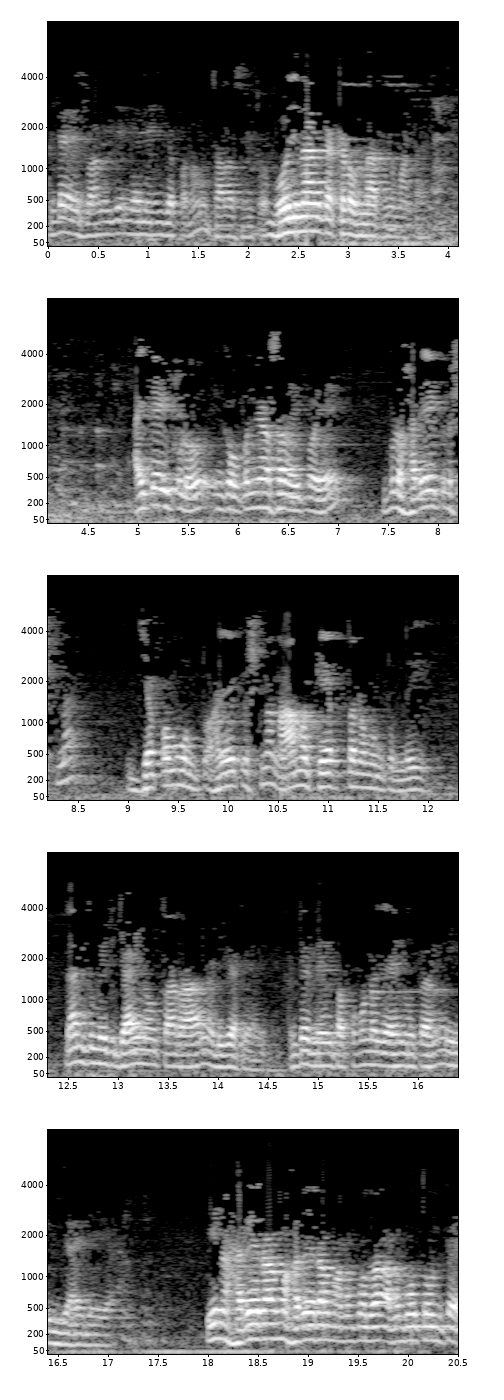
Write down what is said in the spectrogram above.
అంటే స్వామీజీ నేనేం చెప్పను? చాలా సంతోషం. భోజనానికి అక్కడ ఉన్నారనమాట అయితే ఇప్పుడు ఇంకా ఉపన్యాసాలు అయిపోయాయి ఇప్పుడు హరే కృష్ణ జపము ఉంటుంది హరే కృష్ణ నామకీర్తనం ఉంటుంది. దానికి మీరు జాయిన్ అవుతారా అని అడిగారు ఆయన. అంటే నేను తప్పకుండా జాయిన్ అవుతాను నేను జాయిన్ అయ్యా ఈయన హరే రామ హరే రామ అనబోదా అనబోతుంటే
